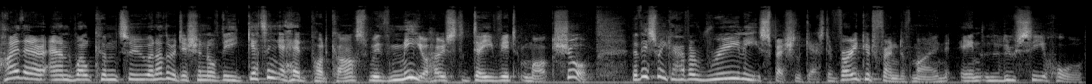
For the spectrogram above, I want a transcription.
Hi there, and welcome to another edition of the Getting Ahead podcast with me, your host, David Mark Shaw. Now, this week I have a really special guest, a very good friend of mine, in Lucy Hall.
